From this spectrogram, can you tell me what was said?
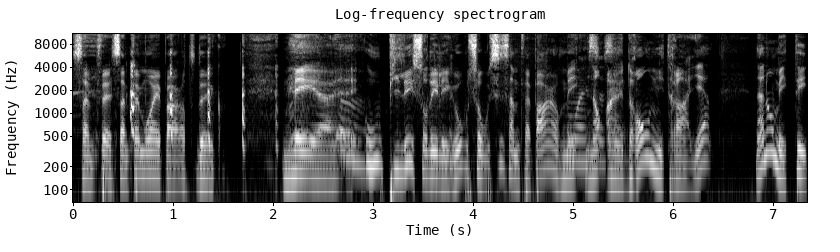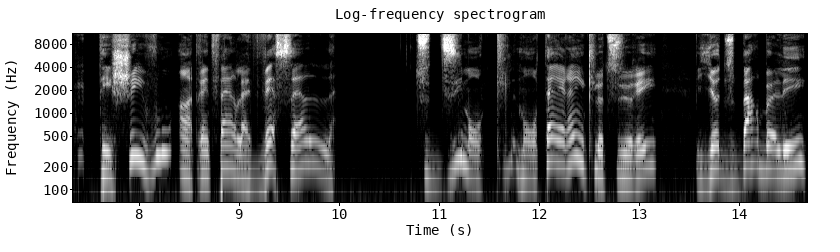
Ça me fait, ça me fait moins peur tout d'un coup. Mais euh, ou piler sur des Legos, ça aussi, ça me fait peur. Mais Ouais, non, ça, un drone mitraillette. Non, non, mais t'es es chez vous en train de faire la vaisselle. Tu te dis mon mon terrain est clôturé. Il y a du barbelé,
